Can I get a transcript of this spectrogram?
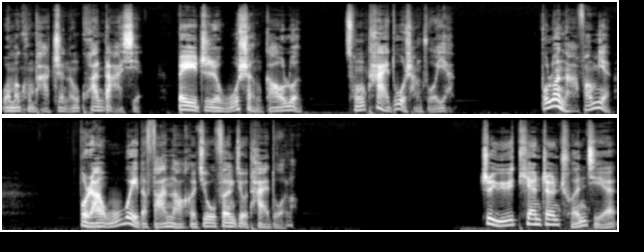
我们恐怕只能宽大些，卑之无甚高论，从态度上着眼。不论哪方面，不然无谓的烦恼和纠纷就太多了。至于天真纯洁，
